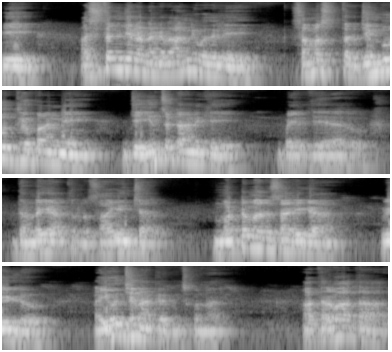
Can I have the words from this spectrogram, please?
ఈ అసితంజన నగరాన్ని వదిలి సమస్త జంబూ ద్వీపాన్ని జయించటానికి బయలుదేరారు. దండయాత్రలు సాగించారు. మొట్టమొదటిసారిగా వీళ్ళు అయోధ్యను ఆక్రమించుకున్నారు. ఆ తర్వాత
